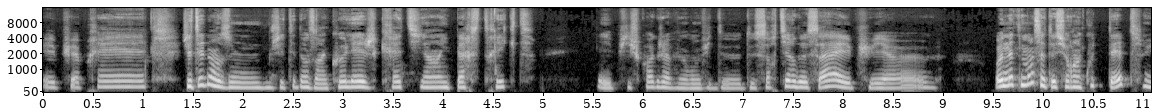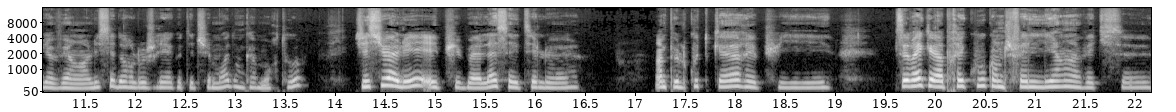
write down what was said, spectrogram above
et puis après, j'étais dans, une, j'étais dans un collège chrétien hyper strict. Et puis je crois que j'avais envie de, de, sortir de ça. Et puis, euh, honnêtement, c'était sur un coup de tête. Il y avait un lycée d'horlogerie à côté de chez moi, donc à Morteau. J'y suis allée. Et puis bah, là, ça a été le, un peu le coup de cœur. Et puis, c'est vrai qu'après coup, quand je fais le lien avec ce,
